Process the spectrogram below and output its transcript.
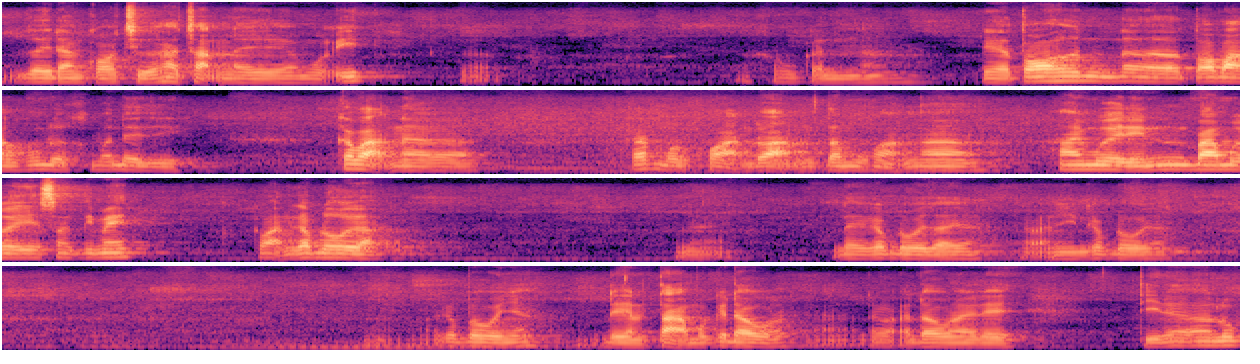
dây đang có chứa hạt chặn này một ít. Không cần thì to hơn ờ, to bằng cũng được, không vấn đề gì. Các bạn ờ, cắt một khoảng đoạn tầm khoảng ờ, 20 đến 30 cm các bạn gấp đôi à? Đây, gấp đôi dây à? Các bạn nhìn gấp đôi à? Gấp đôi nhé để tạo một cái đầu à? đầu này để tí nữa lúc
